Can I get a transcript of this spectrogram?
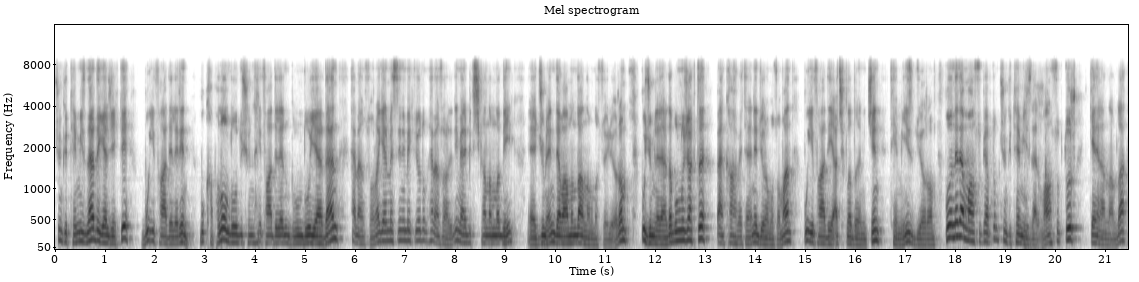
Çünkü temiz nerede gelecekti? Bu ifadelerin, bu kapalı olduğu düşünülen ifadelerin bulunduğu yerden hemen sonra gelmesini bekliyordum. Hemen sonra dediğim yani bitişik anlamında değil, e, cümlenin devamında anlamında söylüyorum. Bu cümlelerde bulunacaktı. Ben kahvetene ne diyorum o zaman? Bu ifadeyi açıkladığın için temiz diyorum. Bunu neden mansup yaptım? Çünkü temizler mansuptur genel anlamda.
